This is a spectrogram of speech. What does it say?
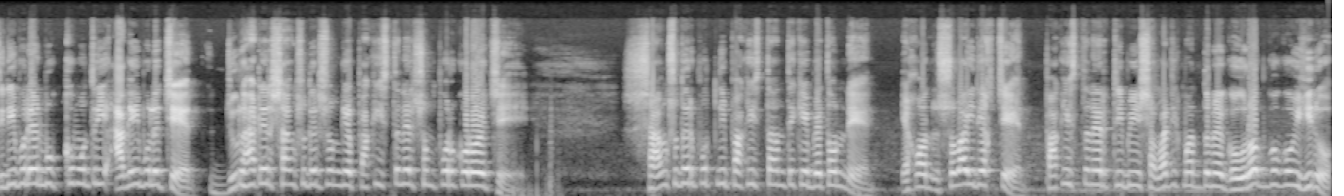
তিনি বলেন, মুখ্যমন্ত্রী আগেই বলেছেন, জুরহাটের সাংসদের সঙ্গে পাকিস্তানের সম্পর্ক রয়েছে। সাংসদের পত্নী পাকিস্তান থেকে বেতন নেন। এখন সবাই দেখছেন, পাকিস্তানের টিভি সামাজিক মাধ্যমে গৌরব গগৈ হিরো।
